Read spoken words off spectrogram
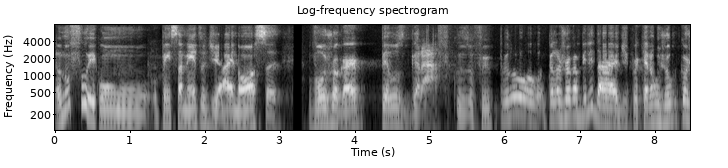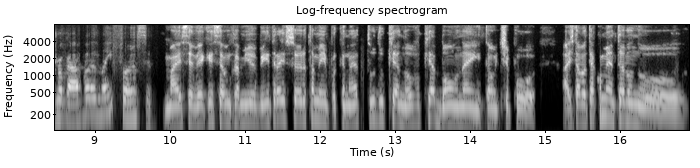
eu não fui com o pensamento de, ai, nossa, vou jogar pelos gráficos, eu fui pelo, pela jogabilidade, porque era um jogo que eu jogava na infância. Mas você vê que esse é um caminho bem traiçoeiro também, porque não é tudo que é novo que é bom, né? Então, tipo, a gente tava até comentando no,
